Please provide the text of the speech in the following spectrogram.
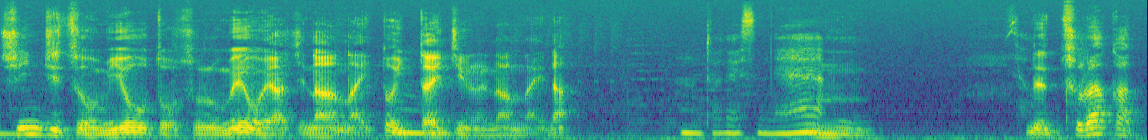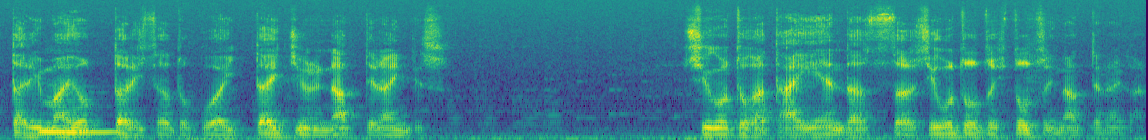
真実を見ようとする目を養わないと一対一のにならないな、本当ですね、うん、で辛かったり迷ったりしたとこは一対一のになってないんです。仕事が大変だっつったら仕事と一つになってないから。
